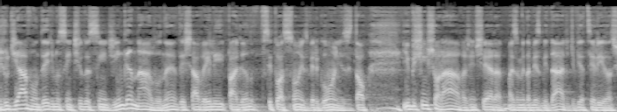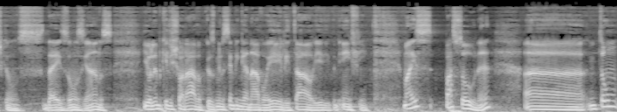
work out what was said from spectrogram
judiavam dele no sentido assim de enganá-lo, né? Deixava ele pagando situações, vergonhas e tal. E o bichinho chorava, a gente era mais ou menos da mesma idade, devia ter acho que uns 10, 11 anos. E eu lembro que ele chorava porque os meninos sempre enganavam ele e tal, e enfim. Mas passou, né? Ah, então,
